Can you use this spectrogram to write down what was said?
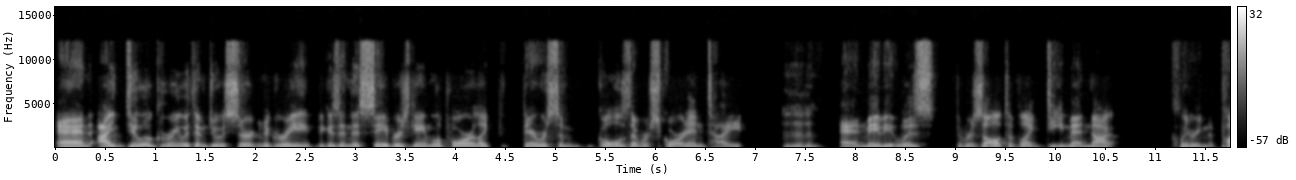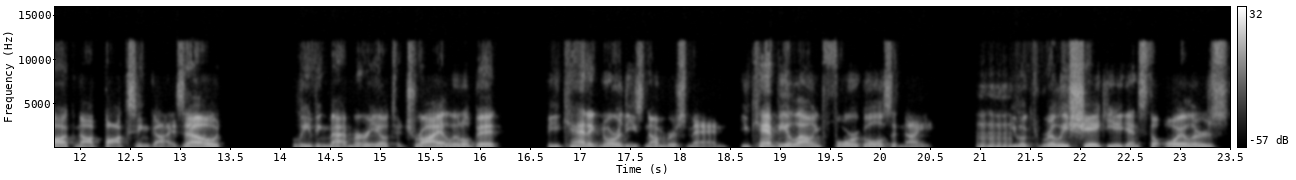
And I do agree with him to a certain degree because in this Sabres game, Lepore, like there were some goals that were scored in tight hmm and maybe it was the result of like D men not clearing the puck, not boxing guys out, leaving Matt Murray out to dry a little bit. But you can't ignore these numbers, man. You can't be allowing four goals a night. hmm He looked really shaky against the Oilers.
